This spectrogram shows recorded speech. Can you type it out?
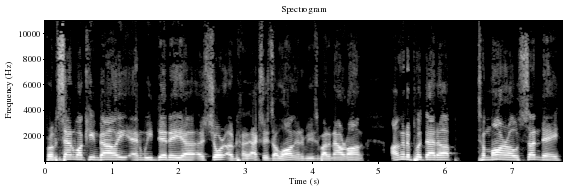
from San Joaquin Valley, and we did a, uh, a short. Uh, actually, it's a long interview. It's about an hour long. I'm going to put that up tomorrow, Sunday,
